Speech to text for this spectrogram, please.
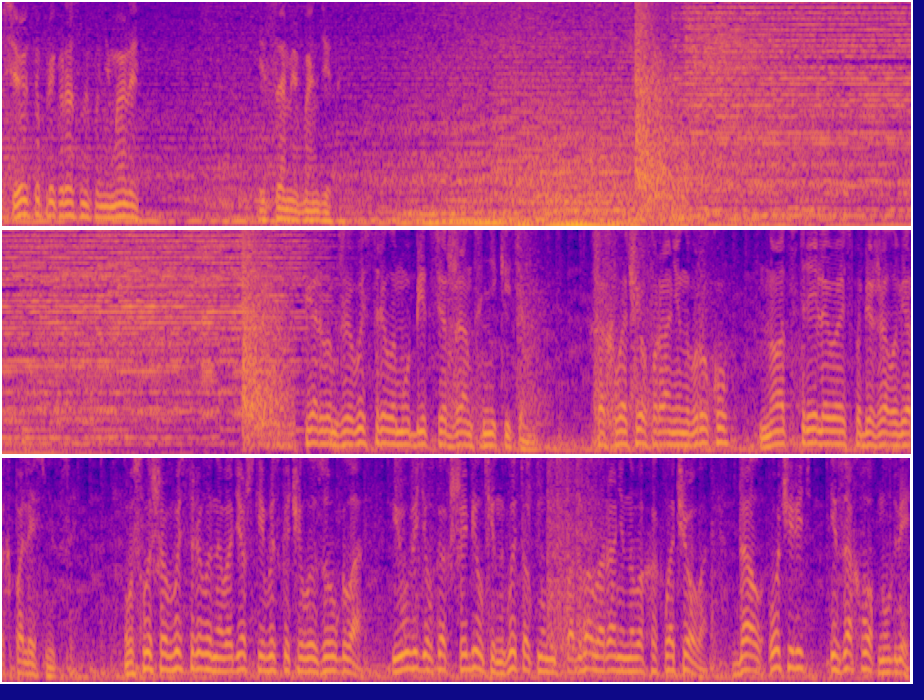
Все это прекрасно понимали и сами бандиты. Первым же выстрелом убит сержант Никитин. Хохлачев ранен в руку, но, отстреливаясь, побежал вверх по лестнице. Услышав выстрелы, Новодежский выскочил из-за угла и увидел, как Шебилкин вытолкнул из подвала раненого Хохлачева, дал очередь и захлопнул дверь.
